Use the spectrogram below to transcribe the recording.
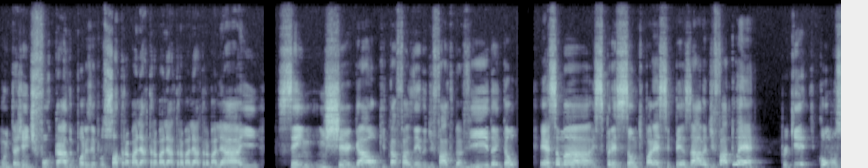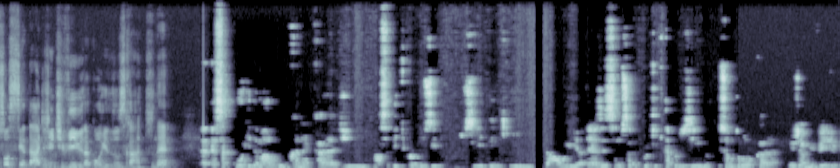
muita gente focado, por exemplo, só trabalhar, trabalhar, trabalhar, trabalhar e sem enxergar o que está fazendo de fato da vida. Então, essa é uma expressão que parece pesada, de fato é. Porque, como sociedade, a gente vive na corrida dos ratos, né? Essa corrida maluca, né, cara? De, nossa, tem que produzir, produzir, tem que tal, e é, às vezes você não sabe por que, que tá produzindo. Isso é muito louco, cara. Eu já me vejo,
